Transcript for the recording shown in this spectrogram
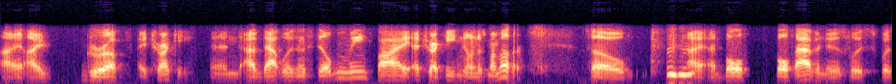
I, I grew up a Trekkie, and I, that was instilled in me by a Trekkie known as my mother. So mm-hmm. I, I both both avenues was was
